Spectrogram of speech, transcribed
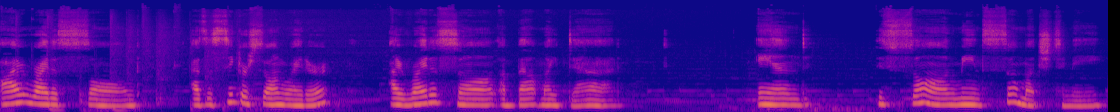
I write a song as a singer songwriter, I write a song about my dad. And this song means so much to me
